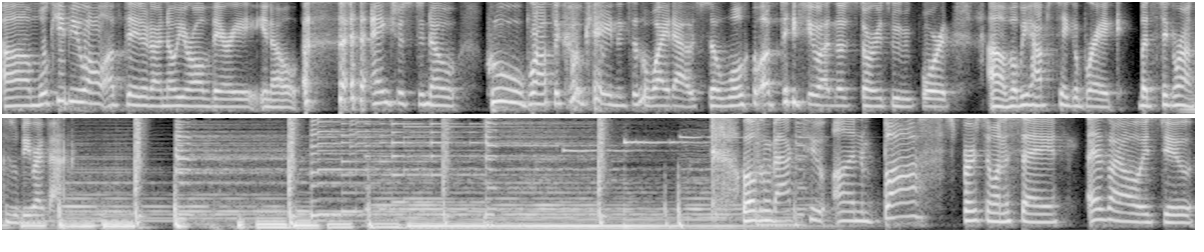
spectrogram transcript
um, we'll keep you all updated. I know you're all very, you know, anxious to know who brought the cocaine into the White House. So we'll update you on those stories moving forward. Uh, but we have to take a break. But stick around because we'll be right back. Welcome back to Unbossed. First, I want to say, as I always do,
